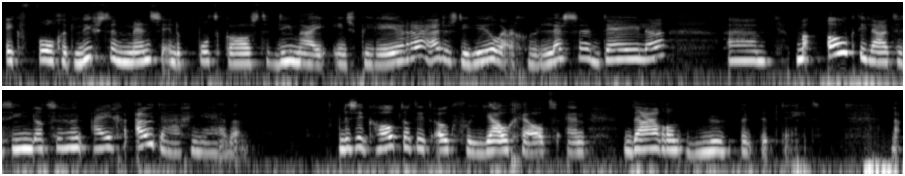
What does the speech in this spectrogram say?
Ik volg het liefste mensen in de podcast die mij inspireren. Hè? Dus die heel erg hun lessen delen. Um, maar ook die laten zien dat ze hun eigen uitdagingen hebben. Dus ik hoop dat dit ook voor jou geldt. En daarom nu een update. Nou,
